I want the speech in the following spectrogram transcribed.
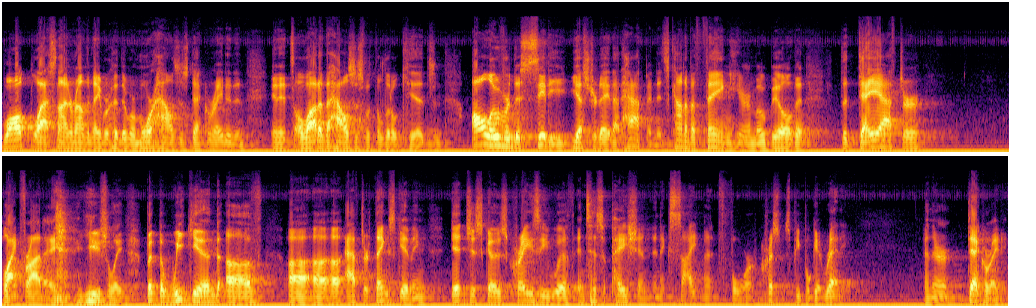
walked last night around the neighborhood there were more houses decorated and, and it's a lot of the houses with the little kids and all over the city yesterday that happened. It's kind of a thing here in mobile that the day after Black Friday, usually, but the weekend of uh, uh, uh, after Thanksgiving, it just goes crazy with anticipation and excitement for Christmas. People get ready and they're decorating,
